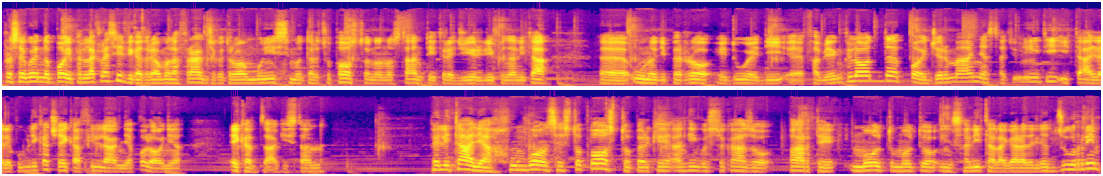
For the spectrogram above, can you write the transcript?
Proseguendo poi per la classifica troviamo la Francia che trova un buonissimo terzo posto nonostante i tre giri di penalità eh, uno di Perrault e due di eh, Fabien Claude, poi Germania, Stati Uniti, Italia, Repubblica Ceca, Finlandia, Polonia e Kazakistan. Per l'Italia un buon sesto posto perché anche in questo caso parte molto molto in salita la gara degli azzurri,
